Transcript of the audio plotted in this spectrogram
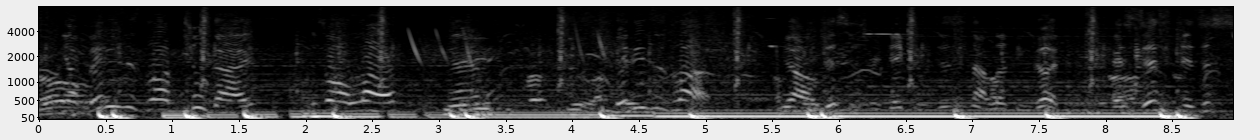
Oh. Yo, biddies is love too, guys. This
